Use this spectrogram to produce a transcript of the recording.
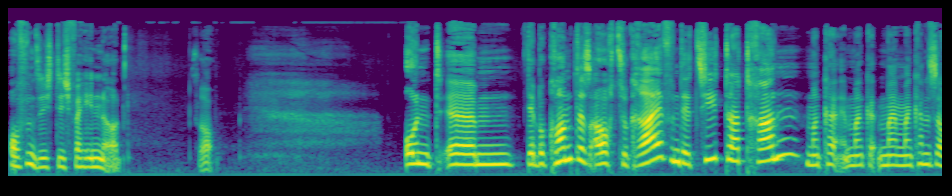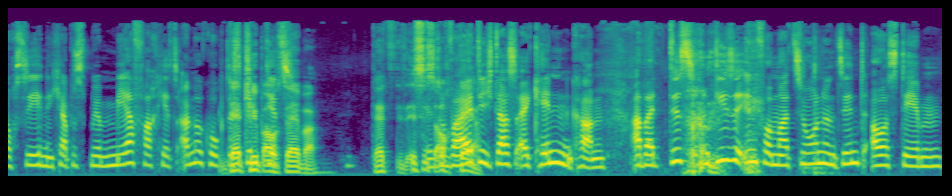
offensichtlich verhindern. So. Und ähm, der bekommt das auch zu greifen, der zieht da dran. Man kann, man, man, man kann es auch sehen. Ich habe es mir mehrfach jetzt angeguckt. Der Es Typ auch selber. Der, ist es auch Soweit der. ich das erkennen kann. Aber das, diese Informationen sind aus dem,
